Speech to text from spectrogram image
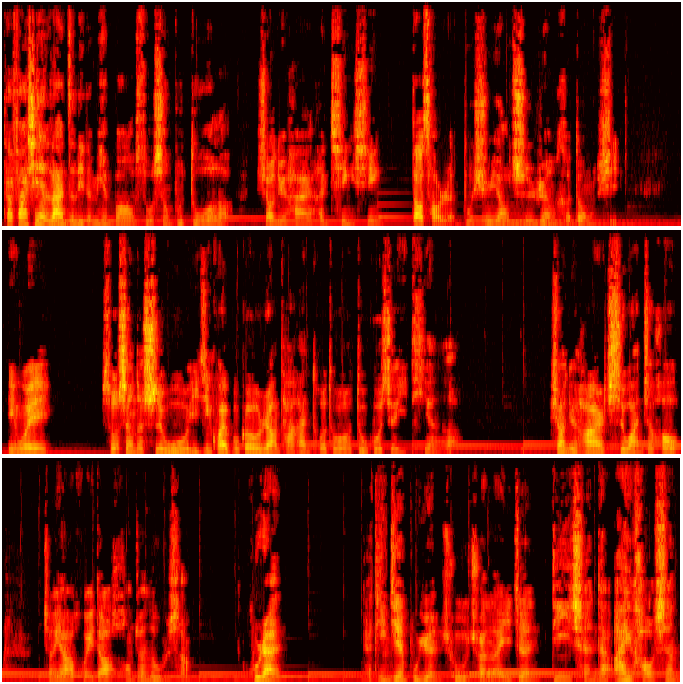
他发现篮子里的面包所剩不多了。小女孩很庆幸，稻草人不需要吃任何东西，因为所剩的食物已经快不够让她和托托度过这一天了。小女孩吃完之后。正要回到黄砖路上，忽然，他听见不远处传来一阵低沉的哀嚎声，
